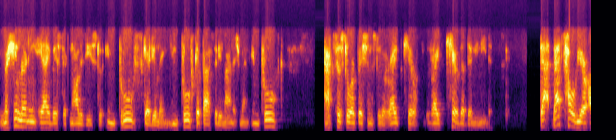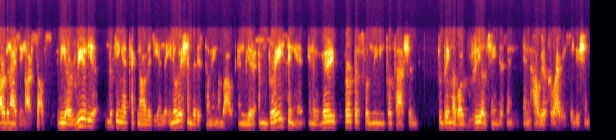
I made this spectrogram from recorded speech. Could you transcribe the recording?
machine learning AI based technologies to improve scheduling, improve capacity management, improve access to our patients to the right care, right care that they need that, that's how we are organizing ourselves. We are really looking at technology and the innovation that is coming about, and we are embracing it in a very purposeful, meaningful fashion to bring about real changes in, in how we are providing solutions.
